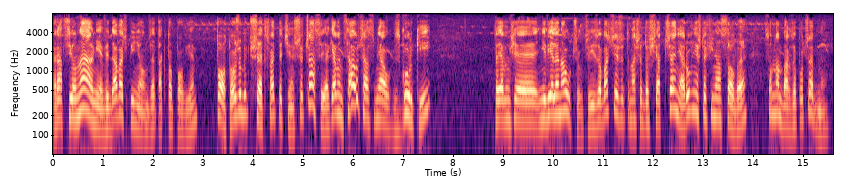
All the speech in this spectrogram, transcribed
racjonalnie wydawać pieniądze, tak to powiem, po to, żeby przetrwać te cięższe czasy. Jak ja bym cały czas miał z górki, to ja bym się niewiele nauczył. Czyli zobaczcie, że te nasze doświadczenia, również te finansowe, są nam bardzo potrzebne.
